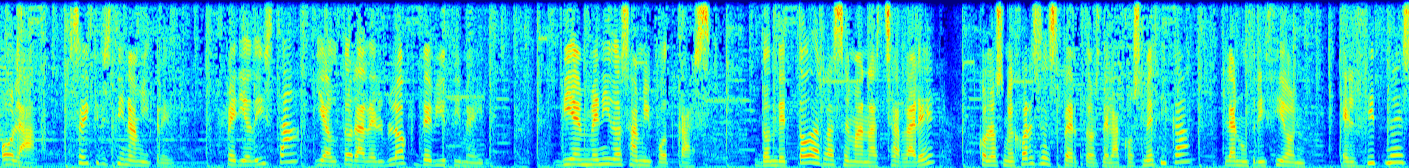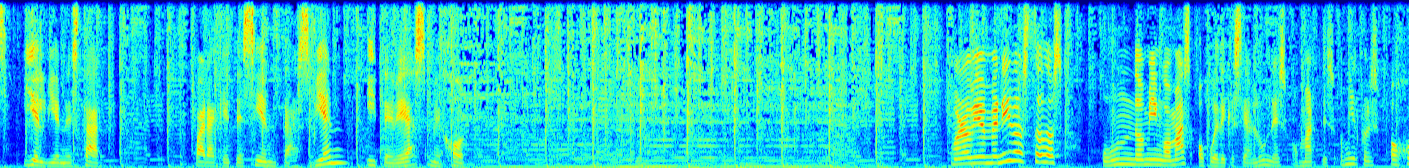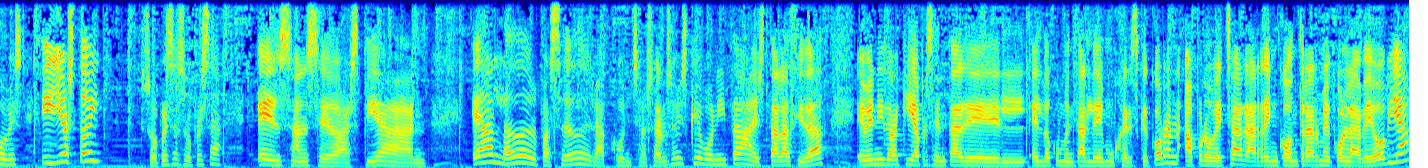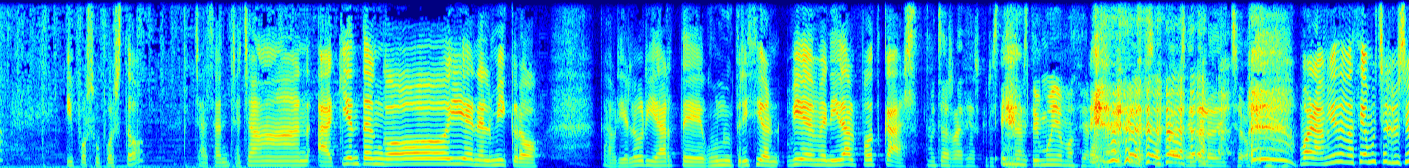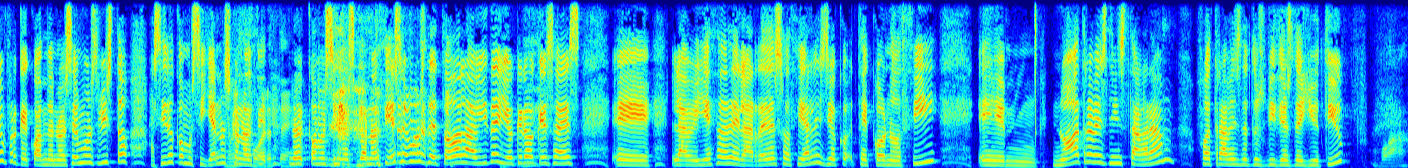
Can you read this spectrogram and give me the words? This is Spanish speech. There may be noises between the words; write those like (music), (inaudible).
Hola, soy Cristina Mitre, periodista y autora del blog de Beauty Mail. Bienvenidos a mi podcast, donde todas las semanas charlaré con los mejores expertos de la cosmética, la nutrición, el fitness y el bienestar, para que te sientas bien y te veas mejor. Bueno, bienvenidos todos un domingo más, o puede que sea lunes, o martes, o miércoles, o jueves, y yo estoy sorpresa, sorpresa, en San Sebastián. Al lado del Paseo de la Concha. O sea, no sabéis qué bonita está la ciudad. He venido aquí a presentar el, documental de Mujeres que Corren, aprovechar a reencontrarme con la Beovia y, por supuesto, chachan, chachan, ¿a quién tengo hoy en el micro? Gabriela Uriarte, Un Nutrición, bienvenida al podcast. Muchas gracias, Cristina. Estoy muy emocionada, sepas, ya te lo he dicho. Bueno, a mí me hacía mucha ilusión porque cuando nos hemos visto ha sido como si ya nos, conoci- como si nos conociésemos de toda la vida. Yo creo que esa es eh, la belleza de las redes sociales. Yo te conocí eh, no a través de Instagram, fue a través de tus vídeos de YouTube,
